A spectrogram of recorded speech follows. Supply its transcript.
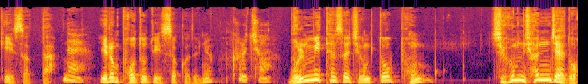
게 있었다. 네. 이런 보도도 있었거든요. 그렇죠. 물 밑에서 지금 또 본- 지금 현재도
